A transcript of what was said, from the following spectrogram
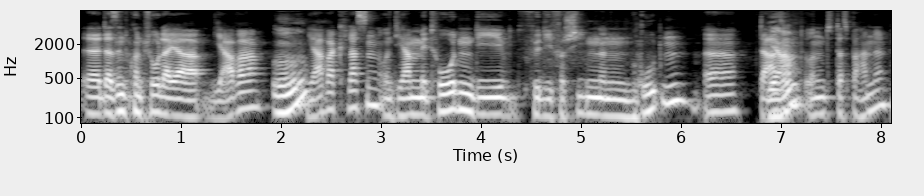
äh, da sind Controller ja Java, Mhm. Java-Klassen und die haben Methoden, die für die verschiedenen Routen äh, da Ja. sind und das behandeln.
